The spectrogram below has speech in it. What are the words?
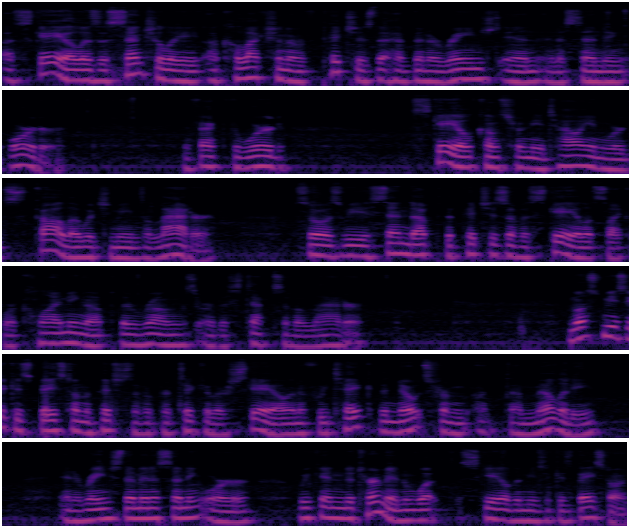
A scale is essentially a collection of pitches that have been arranged in an ascending order. In fact, the word scale comes from the Italian word scala, which means a ladder. So as we ascend up the pitches of a scale, it's like we're climbing up the rungs or the steps of a ladder. Most music is based on the pitches of a particular scale, and if we take the notes from uh, the melody and arrange them in ascending order, we can determine what scale the music is based on.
